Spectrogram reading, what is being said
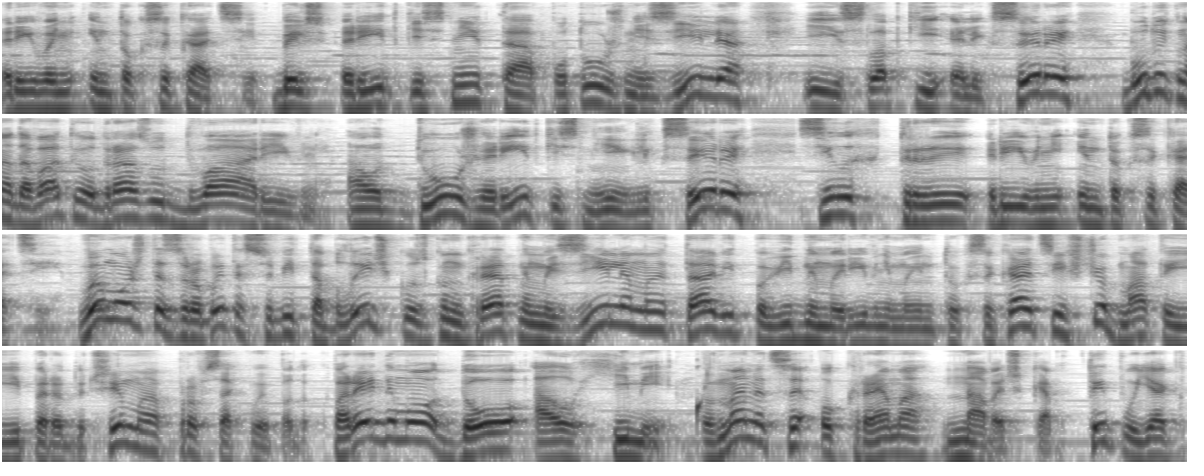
рівень інтоксикації. Більш рідкісні та потужні зілля і слабкі еліксири будуть надавати одразу два рівні. А от дуже рідкісні еліксири цілих три рівні інтоксикації. Ви можете зробити собі табличку з конкретними зіллями та відповідно відповідними рівнями інтоксикації, щоб мати її перед очима про всяк випадок. Перейдемо до алхімії. В мене це окрема навичка, типу як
